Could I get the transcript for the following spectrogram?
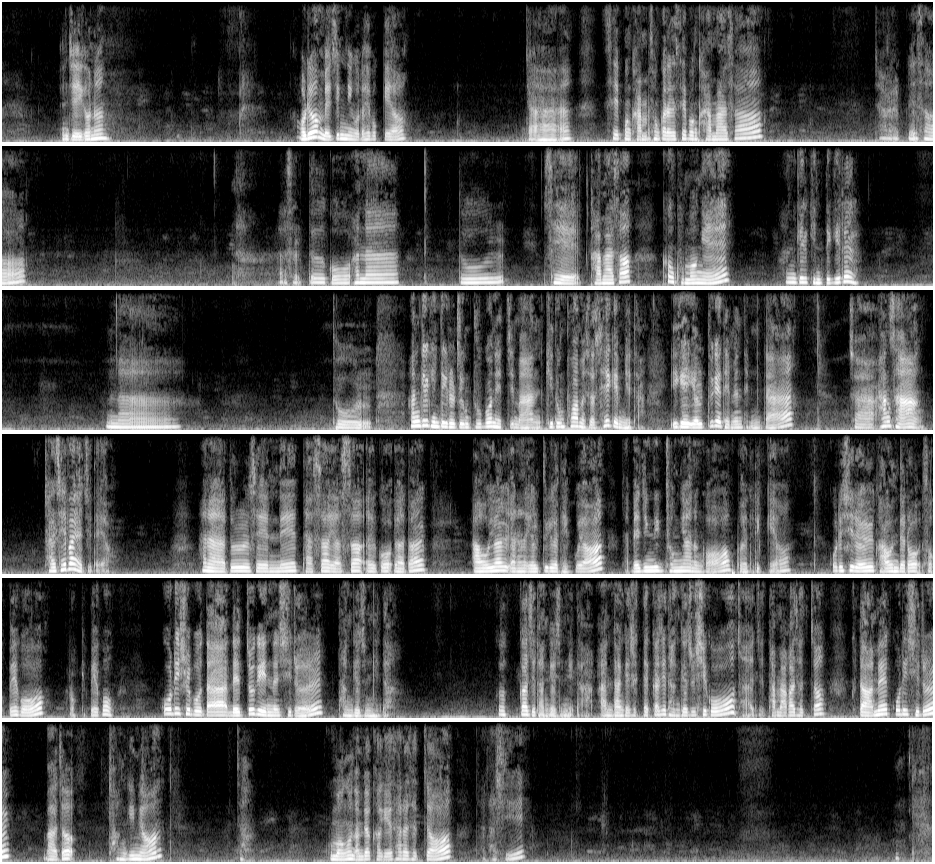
이제 이거는 어려운 매직링으로 해볼게요. 자, 세 번 감아, 손가락에 세 번 감아서 잘 빼서 샷을 뜨고 하나, 둘, 셋 감아서 큰 구멍에 한길 긴뜨기를 하나, 둘, 한길 긴뜨기를 지금 두 번 했지만 기둥 포함해서 세 개입니다. 이게 12개 되면 됩니다. 자, 항상 잘 세봐야지 돼요. 하나, 둘, 셋, 넷, 다섯, 여섯, 일곱, 여덟, 아홉, 열, 열하나, 열두 개가 됐고요. 자, 매직링 정리하는 거 보여드릴게요. 꼬리실을 가운데로 쏙 빼고, 이렇게 빼고, 꼬리실보다 내 쪽에 있는 실을 당겨줍니다. 끝까지 당겨줍니다. 안 당겨질 때까지 당겨주시고, 자, 이제 다 막아졌죠? 그 다음에 꼬리실을 마저 당기면, 자, 구멍은 완벽하게 사라졌죠? 자, 다시.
